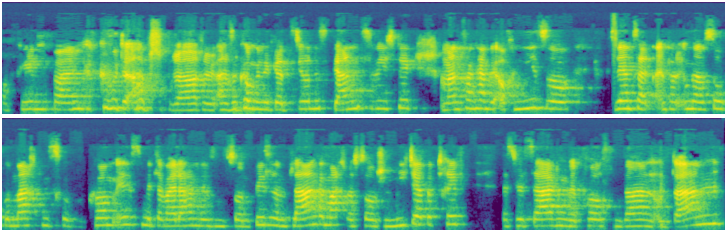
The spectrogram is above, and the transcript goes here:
Auf jeden Fall eine gute Absprache. Also Kommunikation ist ganz wichtig. Am Anfang haben wir auch nie so, wir haben es halt einfach immer so gemacht, wie es so gekommen ist. Mittlerweile haben wir uns so ein bisschen einen Plan gemacht, was Social Media betrifft, dass wir sagen, wir posten dann und dann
